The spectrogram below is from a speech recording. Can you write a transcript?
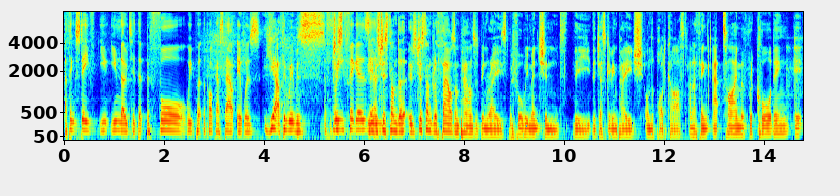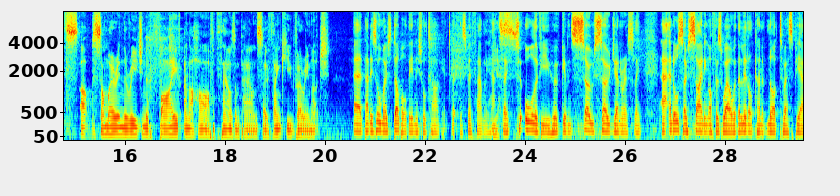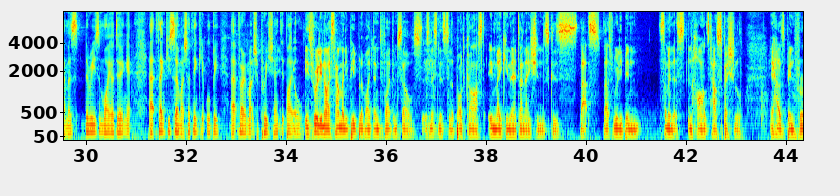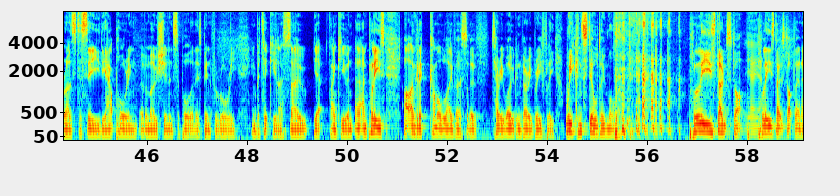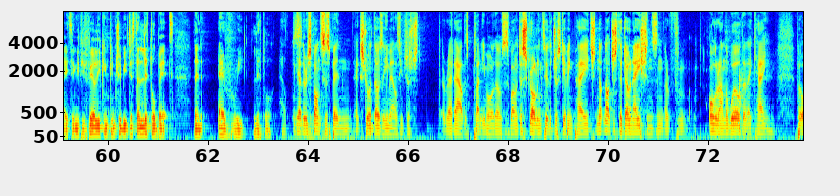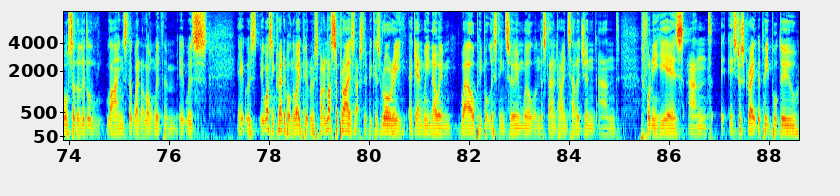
I think, Steve, you, you noted that before we put the podcast out, it was Yeah, I think it was three just- figures. It was just under. It was just under a thousand pounds had been raised before we mentioned the the Just Giving page on the podcast, and I think at time of recording, it's up somewhere in the region of five and a half thousand pounds. So thank you very much. Uh, that is almost double the initial target that the Smith family had. Yes. So, to all of you who have given so, so generously, uh, and also signing off as well with a little kind of nod to SPM as the reason why you're doing it, uh, thank you so much. I think it will be uh, very much appreciated by all. It's really nice how many people have identified themselves as listeners to the podcast in making their donations because that's that's really been something that's enhanced how special it has been for us to see the outpouring of emotion and support that there's been for Rory in particular. So yeah, thank you, and and please, I'm going to come all over sort of Terry Wogan very briefly. We can still do more. please don't stop. Yeah, yeah. Please don't stop donating. If you feel you can contribute just a little bit, then every little helps. Yeah, the response has been extraordinary. Those emails you've just read out, there's plenty more of those as well. And just scrolling through the Just Giving page, not, not just the donations and uh, from all around the world that they came, but also the little lines that went along with them. It was. It was it was incredible in the way people respond. I'm not surprised actually because Rory, again, we know him well. People listening to him will understand how intelligent and funny he is, and it's just great that people do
